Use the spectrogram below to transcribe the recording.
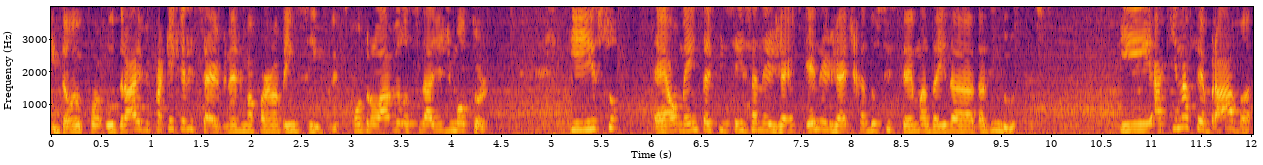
Então, eu, o drive, para que, que ele serve? Né? De uma forma bem simples, controlar a velocidade de motor. E isso é, aumenta a eficiência energética dos sistemas aí da, das indústrias. E aqui na Febrava,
